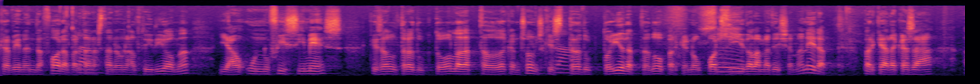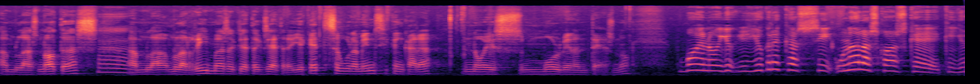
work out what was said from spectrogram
que venen de fora, per Clar. tant estan en un altre idioma, hi ha un ofici més, que és el traductor, l'adaptador de cançons, que Clar. és traductor i adaptador, perquè no ho pots sí. dir de la mateixa manera, perquè ha de casar amb les notes, mm. amb, la, amb les rimes, etc etc. I aquest segurament sí que encara no és molt ben entès, no? Bueno, jo, jo crec que sí. Una de les coses que, que jo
